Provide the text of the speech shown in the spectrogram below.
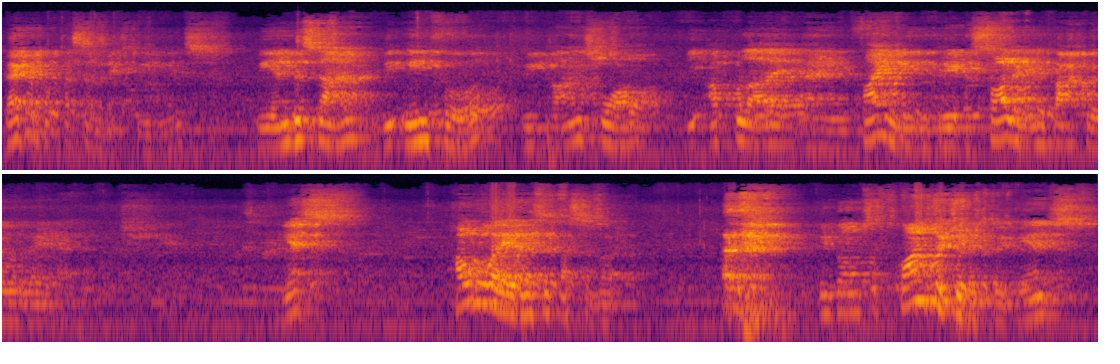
better customer experience we understand, we infer, we transform, we apply, and finally we create a solid impact over the there. Yes. How do I address a customer? in terms of contextual experience,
